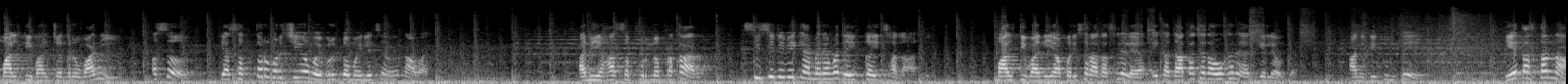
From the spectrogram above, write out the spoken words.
मालती भालचंद्र वाणी असं या सत्तर वर्षीय वैवृद्ध महिलेचं नाव आहे. आणि हा संपूर्ण प्रकार सीसीटीव्ही कॅमेऱ्यामध्ये कैद झाला आहे. मालती वाणी या परिसरात असलेल्या एका दाताच्या दवाखान्यात गेल्या होत्या. आणि तिथून ते येत असताना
